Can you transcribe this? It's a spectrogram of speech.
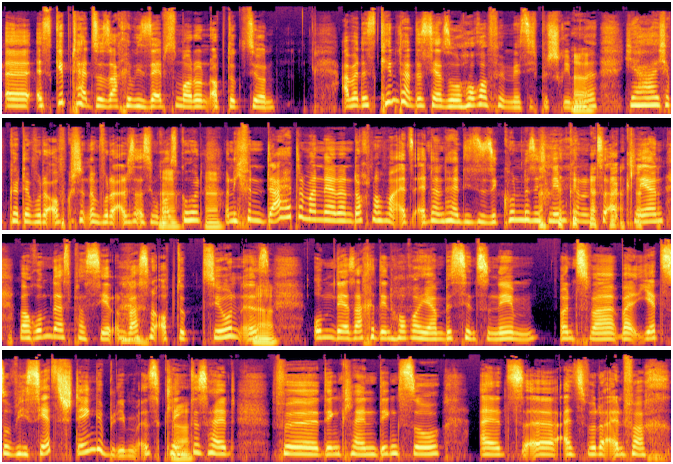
Äh, es gibt halt so Sachen wie Selbstmord und Obduktion. Aber das Kind hat es ja so horrorfilmmäßig beschrieben, Ja. ne? Ja, ich habe gehört, der wurde aufgeschnitten, dann wurde alles aus ihm Ja, rausgeholt. ja. Und ich finde, da hätte man ja dann doch nochmal als Elternteil diese Sekunde sich nehmen können, um zu erklären, warum das passiert und was eine Obduktion ist, um der Sache den Horror ja ein bisschen zu nehmen. Und zwar, weil jetzt, so wie es jetzt stehen geblieben ist, klingt es halt für den kleinen Dings so, als, äh, als würde einfach,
